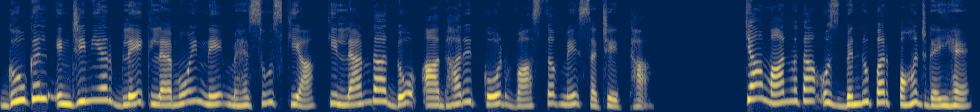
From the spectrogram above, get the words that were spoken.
गूगल इंजीनियर ब्लेक लेमोइन ने महसूस किया कि लैम्डा दो आधारित कोड वास्तव में सचेत था। क्या मानवता उस बिंदु पर पहुँच गई है,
